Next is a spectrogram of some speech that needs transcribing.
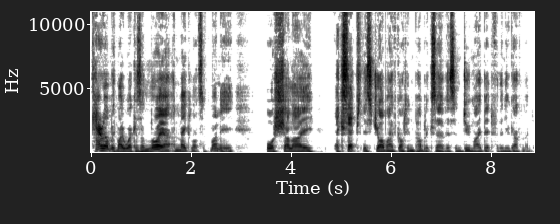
carry on with my work as a lawyer and make lots of money? Or shall I accept this job I've got in public service and do my bit for the new government?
